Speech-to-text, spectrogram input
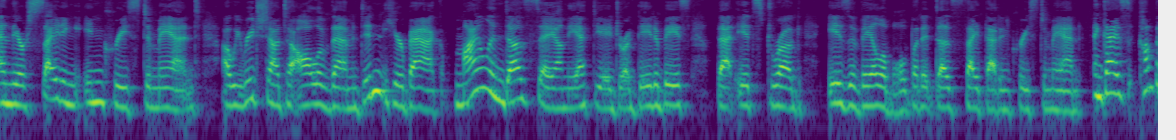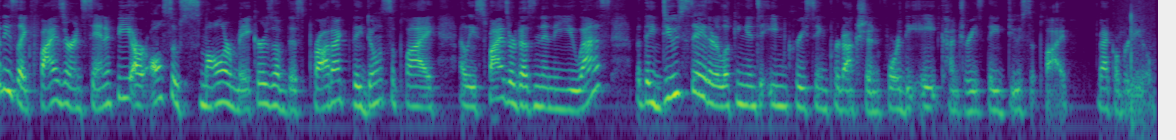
and they're citing increased demand. Uh, we reached out to all of them didn't hear back. Mylan does say on the FDA drug database that its drug is available, but it does cite that increased demand. And guys, companies like Pfizer and Sanofi are also smaller makers of this product. They don't supply, at least Pfizer doesn't in the US, but they do say they're looking into increasing production for the eight countries they do supply. Back over to you.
